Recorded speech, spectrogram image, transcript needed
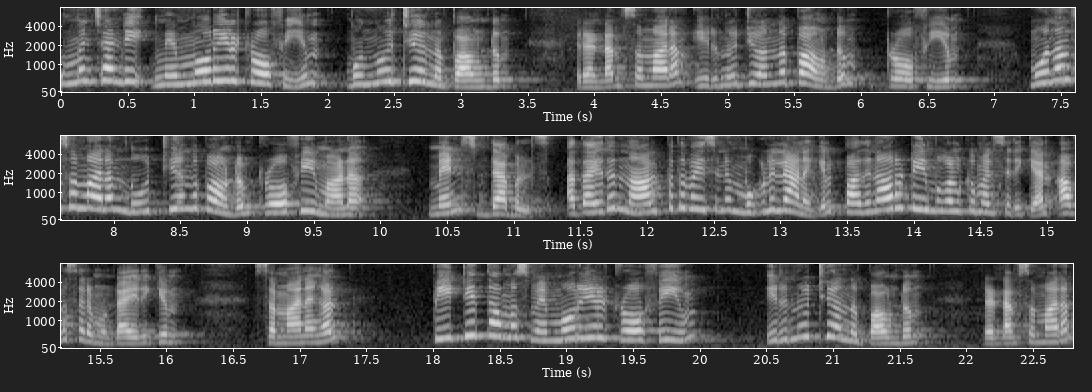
ഉമ്മൻചാണ്ടി മെമ്മോറിയൽ ട്രോഫിയും മുന്നൂറ്റിയൊന്ന് പൗണ്ടും രണ്ടാം സമ്മാനം ഇരുന്നൂറ്റിയൊന്ന് പൗണ്ടും ട്രോഫിയും മൂന്നാം സമ്മാനം നൂറ്റിയൊന്ന് പൗണ്ടും ട്രോഫിയുമാണ്. മെൻസ് ഡബിൾസ് അതായത് നാൽപ്പത് വയസ്സിന് മുകളിലാണെങ്കിൽ പതിനാറ് ടീമുകൾക്ക് മത്സരിക്കാൻ അവസരമുണ്ടായിരിക്കും. സമ്മാനങ്ങൾ പി ടി തോമസ് മെമ്മോറിയൽ ട്രോഫിയും ഇരുന്നൂറ്റിയൊന്ന് പൗണ്ടും രണ്ടാം സമ്മാനം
